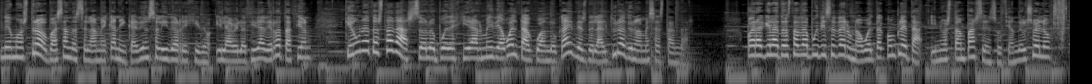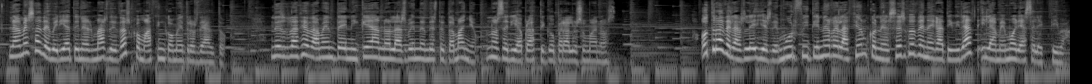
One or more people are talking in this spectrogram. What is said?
demostró, basándose en la mecánica de un sólido rígido y la velocidad de rotación, que una tostada solo puede girar media vuelta cuando cae desde la altura de una mesa estándar. Para que la tostada pudiese dar una vuelta completa y no estamparse ensuciando el suelo, la mesa debería tener más de 2,5 metros de alto. Desgraciadamente en IKEA no las venden de este tamaño, no sería práctico para los humanos. Otra de las leyes de Murphy tiene relación con el sesgo de negatividad y la memoria selectiva.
